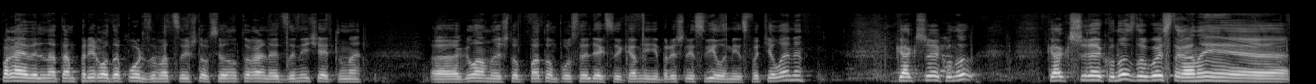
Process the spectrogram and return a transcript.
правильно там природа пользоваться и что все натурально, это замечательно. Э, главное, чтобы потом после лекции ко мне не пришли с вилами и с факелами, как Шреку. Ну, как Шреку, но с другой стороны, э,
